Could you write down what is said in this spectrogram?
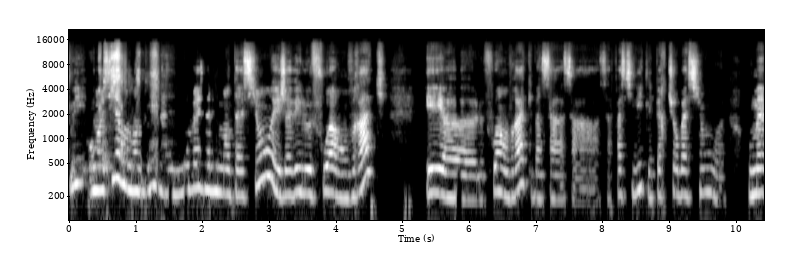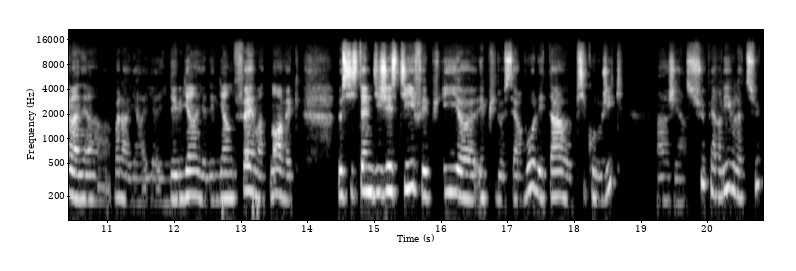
Oui, moi aussi, à un moment donné, j'avais une mauvaise alimentation et j'avais le foie en vrac. Et euh, le foie en vrac, ben ça, ça, ça, facilite les perturbations, euh, ou même, voilà, il y a, des liens, il y a des liens de fait maintenant avec le système digestif et puis, euh, et puis le cerveau, l'état psychologique. Hein, J'ai un super livre là-dessus.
